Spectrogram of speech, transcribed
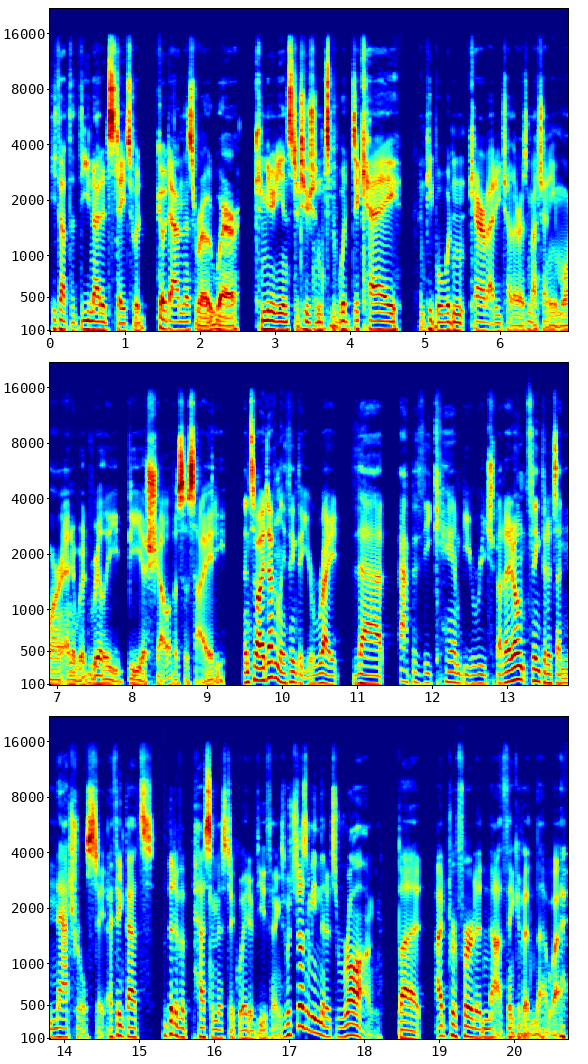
he thought that the United States would go down this road where community institutions would decay and people wouldn't care about each other as much anymore. And it would really be a shell of a society. And so I definitely think that you're right that apathy can be reached, but I don't think that it's a natural state. I think that's a bit of a pessimistic way to view things, which doesn't mean that it's wrong, but I'd prefer to not think of it in that way.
